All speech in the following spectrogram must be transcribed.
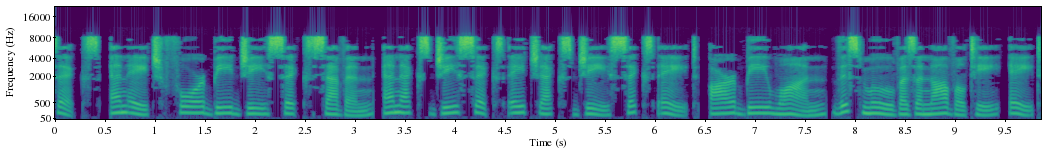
6, nh4 bg6 7, nxg6 hxg6 8, rb1 this move is a novelty, 8,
